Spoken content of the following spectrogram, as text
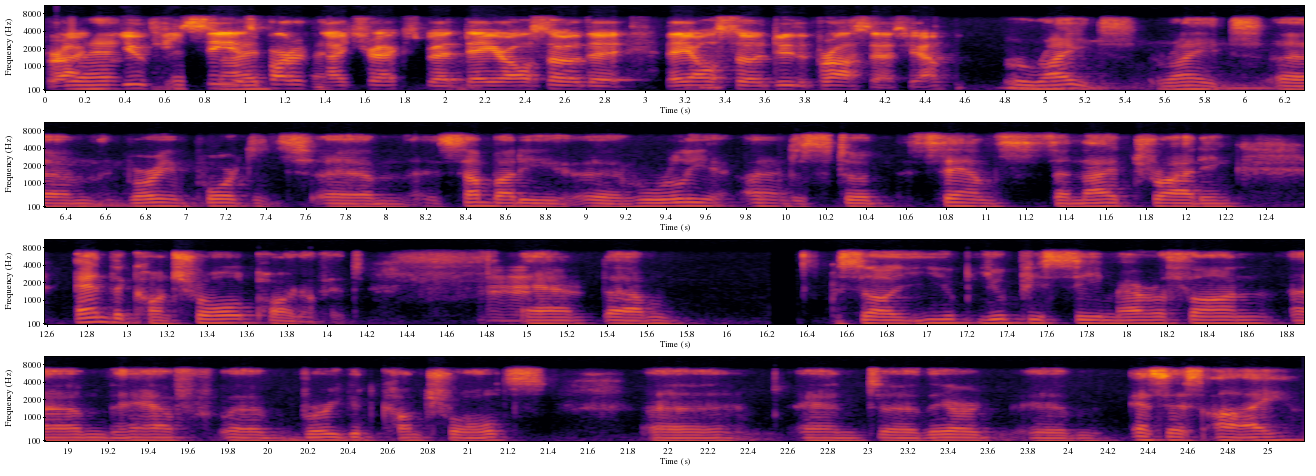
right. Brand UPC is part of Nitrex, but they are also the they also do the process. Yeah. Right, right. Um, very important. Um, somebody uh, who really understood stands the nitriding and the control part of it, mm-hmm. and. Um, so U- UPC Marathon, um, they have uh, very good controls. Uh, and uh, they are um, SSI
